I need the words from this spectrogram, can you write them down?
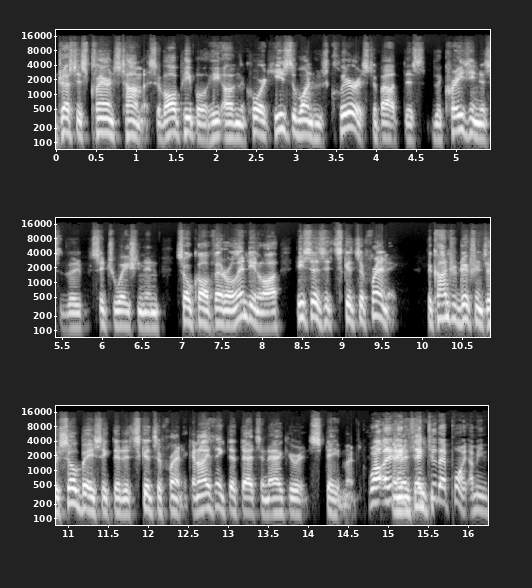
Justice Clarence Thomas. Of all people he, on the court, he's the one who's clearest about this, the craziness of the situation in so-called federal Indian law. He says it's schizophrenic. The contradictions are so basic that it's schizophrenic, and I think that that's an accurate statement. Well, and, and, and, think, and to that point, I mean,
